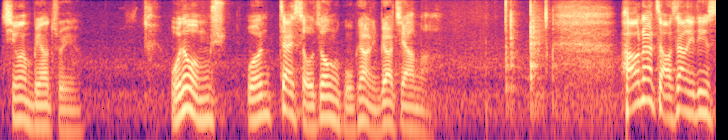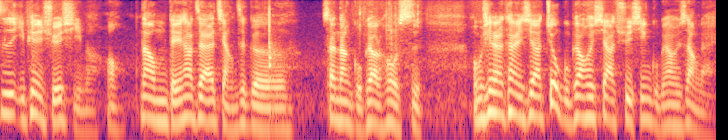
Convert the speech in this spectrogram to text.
千万不要追。我那我们我们在手中的股票，你不要加嘛。好，那早上一定是一片学习嘛。哦，那我们等一下再来讲这个三档股票的后市。我们先来看一下，旧股票会下去，新股票会上来。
